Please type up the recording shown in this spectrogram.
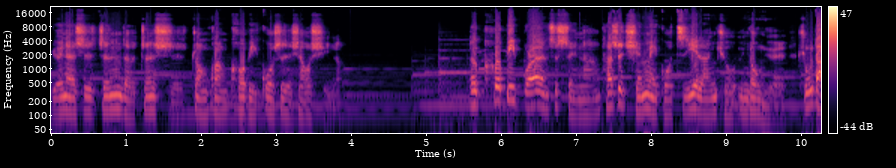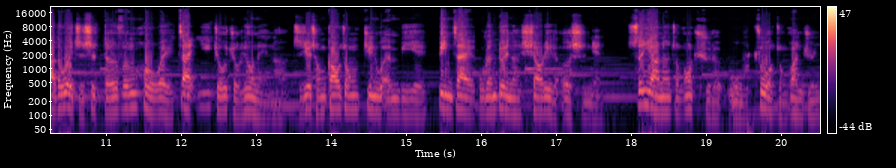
原来是真的真实状况，Kobe 过世的消息呢。而 Kobe Bryant 是谁呢？他是前美国职业篮球运动员，主打的位置是得分后卫。在一九九六年呢，直接从高中进入 NBA，并在湖人队呢效力了二十年。生涯呢总共取了五座总冠军，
